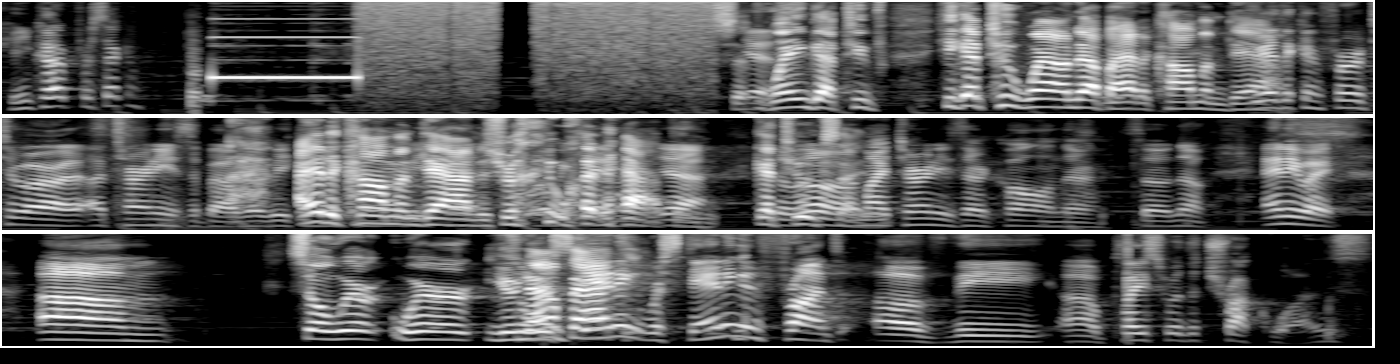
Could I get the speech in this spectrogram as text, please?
can you cut for a second? So yes. Wayne got too he got too wound up. I had to calm him down. We had to confer to our attorneys about what we. I had to calm him down, is really what can't. happened. Got So, too oh, excited. My attorneys are calling there. So no. Anyway, um, so we're we're you're so now we're back. standing. We're standing in front of the uh, place where the truck was,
